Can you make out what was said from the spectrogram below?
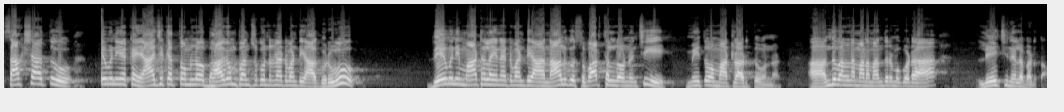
సాక్షాత్తు దేవుని యొక్క యాజకత్వంలో భాగం పంచుకుంటున్నటువంటి ఆ గురువు దేవుని మాటలైనటువంటి ఆ నాలుగు సువార్తల్లో నుంచి మీతో మాట్లాడుతూ ఉన్నాడు. అందువలన మనం అందరం కూడా లేచి నిలబడతాం.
